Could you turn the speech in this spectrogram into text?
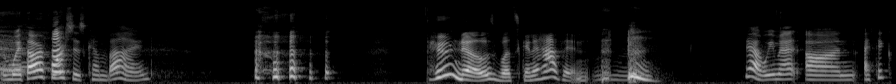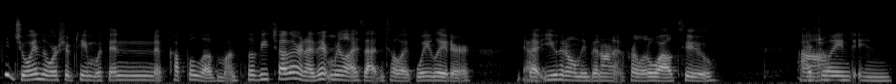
And with our forces combined, Who knows what's going to happen? Mm-hmm. yeah, we met on, I think we joined the worship team within a couple of months of each other. And I didn't realize that until like way later Yeah. that you had only been on it for a little while too. I um, joined in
